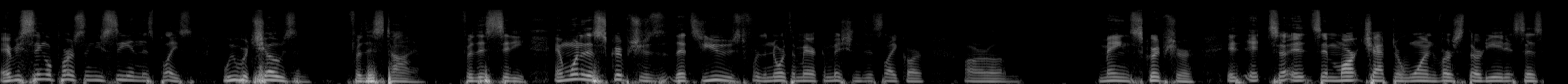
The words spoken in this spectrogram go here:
Every single person you see in this place, we were chosen for this time, for this city. And one of the scriptures that's used for the North American missions, it's like our our um, main scripture. It, it's uh, it's in Mark chapter one, verse thirty-eight. It says,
